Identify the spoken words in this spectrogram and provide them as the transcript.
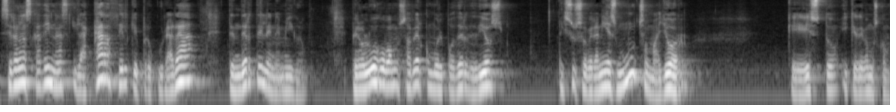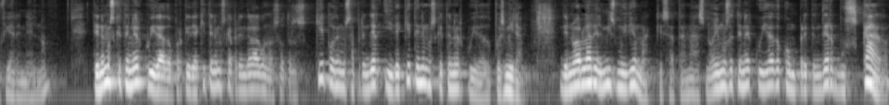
serán las cadenas y la cárcel que procurará tenderte el enemigo. Pero luego vamos a ver cómo el poder de Dios y su soberanía es mucho mayor que esto y que debemos confiar en Él. ¿no? Tenemos que tener cuidado, porque de aquí tenemos que aprender algo nosotros. ¿Qué podemos aprender y de qué tenemos que tener cuidado? Pues mira, de no hablar el mismo idioma que Satanás. No hemos de tener cuidado con pretender buscar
